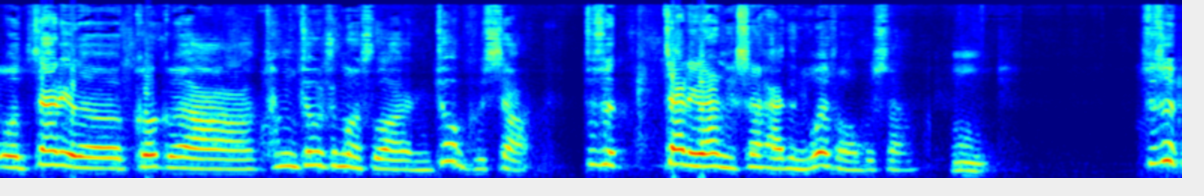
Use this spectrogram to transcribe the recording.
我家里的哥哥啊，他们就这么说，你就不孝，就是家里让你生孩子，你为什么不生？嗯，就是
